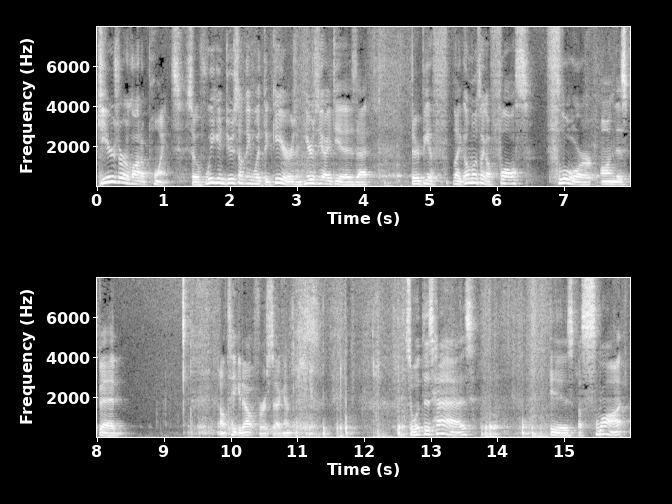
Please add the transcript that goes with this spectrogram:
Gears are a lot of points. So if we can do something with the gears, and here's the idea is that there'd be a, like almost like a false floor on this bed. I'll take it out for a second. So what this has is a slot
